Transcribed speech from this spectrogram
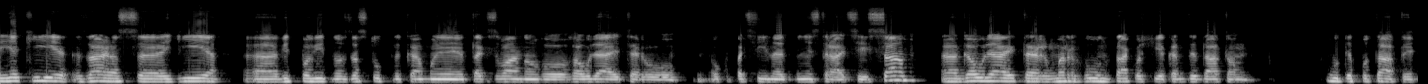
які зараз е, є е, відповідно заступниками так званого гауляйтеру окупаційної адміністрації. Сам гауляйтер Мергун також є кандидатом у депутати.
